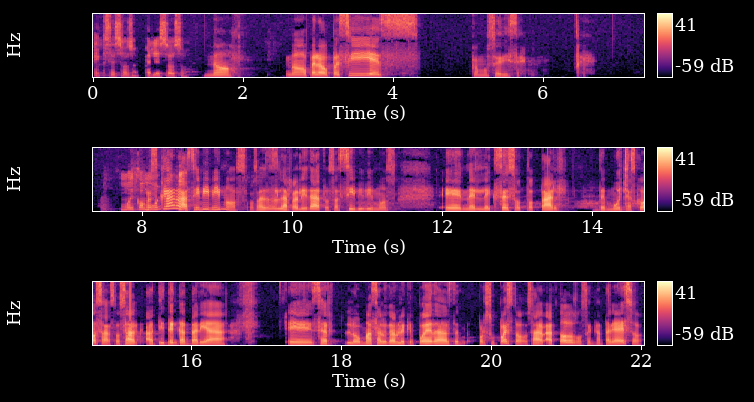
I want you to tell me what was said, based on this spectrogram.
Excesoso, perezoso. No, no, pero pues sí es, ¿cómo se dice? Muy común. Pues claro, así vivimos, o sea, esa es la realidad, o sea, sí vivimos en el exceso total de muchas cosas, o sea, a ti te encantaría eh, ser lo más saludable que puedas, por supuesto, o sea, a todos nos encantaría eso,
